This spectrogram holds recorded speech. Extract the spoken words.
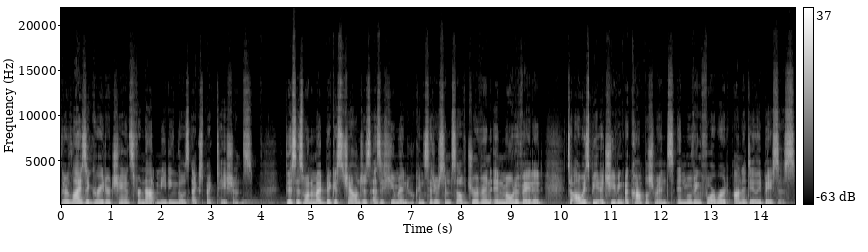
there lies a greater chance for not meeting those expectations. This is one of my biggest challenges as a human who considers himself driven and motivated to always be achieving accomplishments and moving forward on a daily basis.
